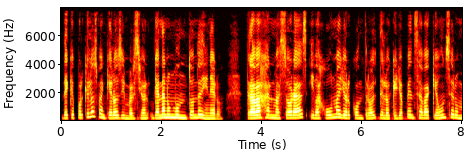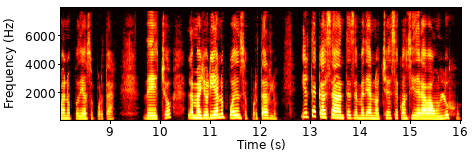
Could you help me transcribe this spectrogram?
de que por qué los banqueros de inversión ganan un montón de dinero, trabajan más horas y bajo un mayor control de lo que yo pensaba que un ser humano podía soportar. De hecho, la mayoría no pueden soportarlo. Irte a casa antes de medianoche se consideraba un lujo,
